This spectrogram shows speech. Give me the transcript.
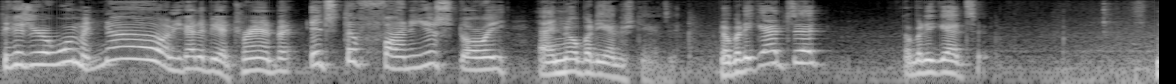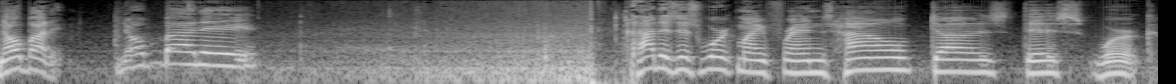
because you're a woman. No, you got to be a trans. But it's the funniest story, and nobody understands it. Nobody gets it. Nobody gets it. Nobody. Nobody. How does this work, my friends? How does this work?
